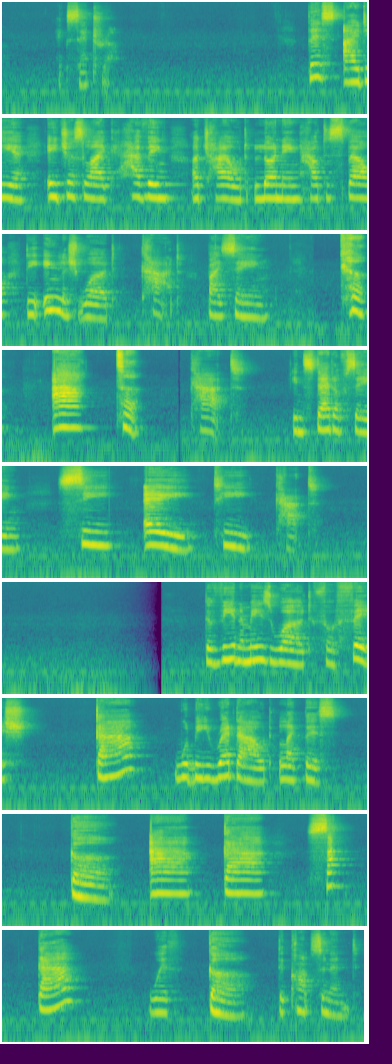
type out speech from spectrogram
etc. This idea is just like having a child learning how to spell the English word cat by saying k a t cat instead of saying c a t cat. The Vietnamese word for fish, cá, would be read out like this. Cờ, a, ca, sắc, cá, with g, the consonant,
